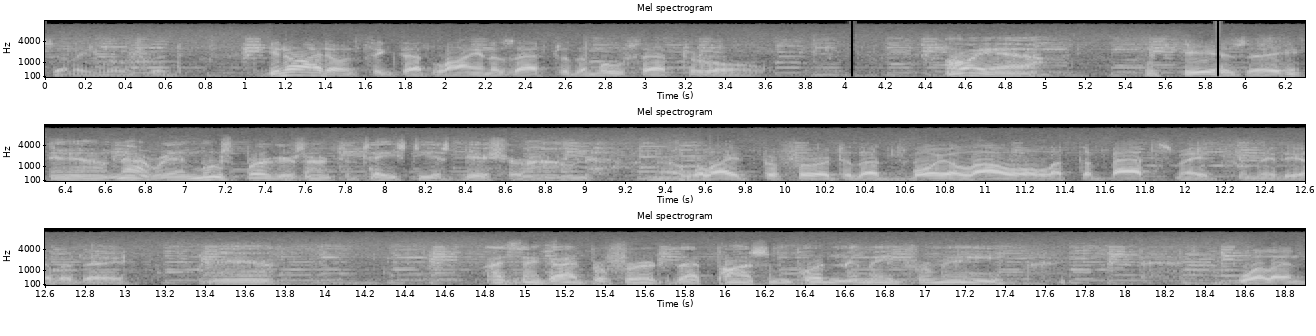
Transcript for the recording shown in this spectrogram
silly, Wilfred. You know, I don't think that lion is after the moose after all. Oh, yeah. He is, eh? Yeah, not really. Moose burgers aren't the tastiest dish around. No, well, I'd prefer it to that boiled owl that the bats made for me the other day. Yeah. I think I'd prefer it to that possum pudding they made for me. Well, then,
